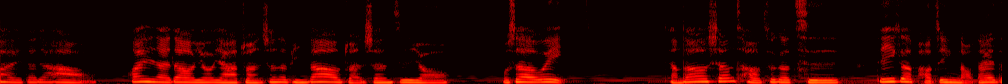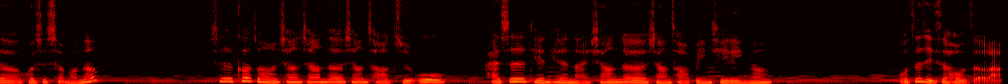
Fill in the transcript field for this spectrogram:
嗨，大家好，欢迎来到优雅转身的频道，转身自由，我是阿威。讲到香草这个词，第一个跑进脑袋的会是什么呢？是各种香香的香草植物，还是甜甜奶香的香草冰淇淋呢？我自己是后者啦，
